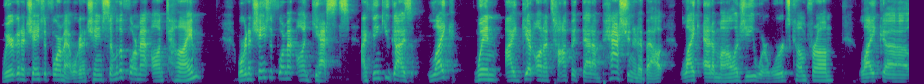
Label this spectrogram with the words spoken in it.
we're going to change the format. We're going to change some of the format on time. We're going to change the format on guests. I think you guys like when I get on a topic that I'm passionate about, like etymology, where words come from, like uh,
